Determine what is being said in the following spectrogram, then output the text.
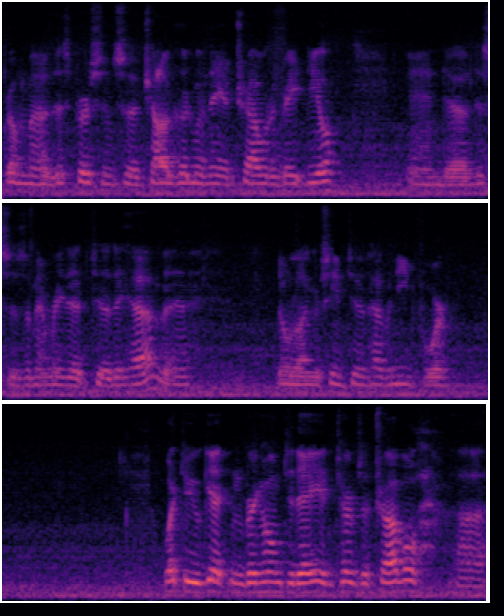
from uh, this person's uh, childhood when they had traveled a great deal. And uh, this is a memory that uh, they have and no longer seem to have a need for. What do you get and bring home today in terms of travel? Uh,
